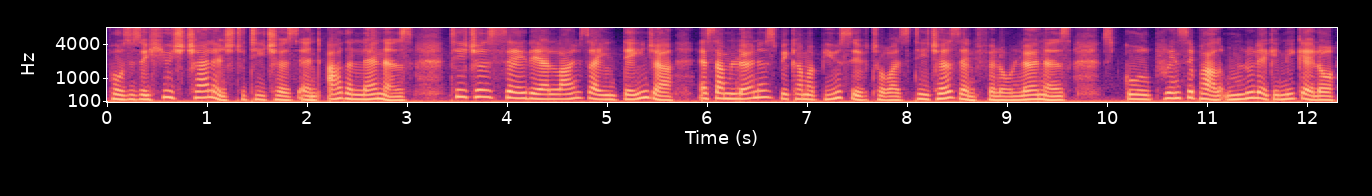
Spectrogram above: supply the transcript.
poses a huge challenge to teachers and other learners. Teachers say their lives are in danger as some learners become abusive towards teachers and fellow learners. School principal Mluleki Nikelo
